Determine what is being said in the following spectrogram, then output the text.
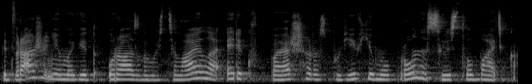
Під враженнями від уразливості Лайла Ерік вперше розповів йому про насильство батька.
